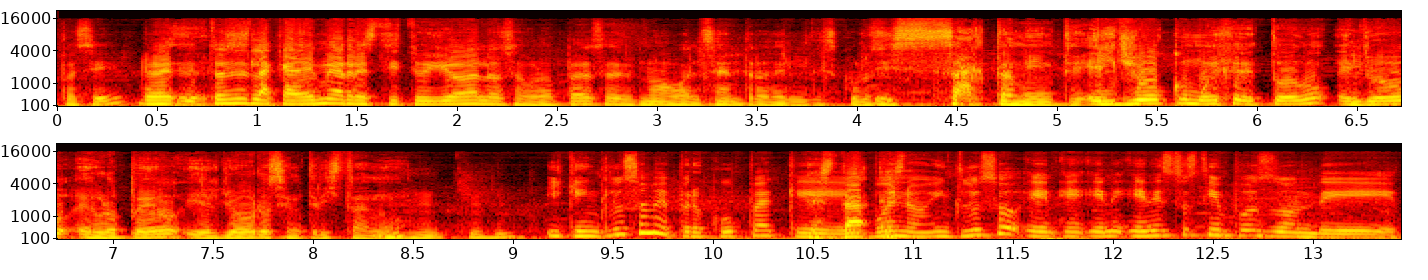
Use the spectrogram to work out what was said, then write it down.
Pues sí. entonces la academia restituyó a los europeos de nuevo el centro del discurso. Exactamente. El yo como eje de todo, el yo europeo y el yo eurocentrista, ¿no? Y que incluso me preocupa que, bueno, incluso en, estos tiempos donde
